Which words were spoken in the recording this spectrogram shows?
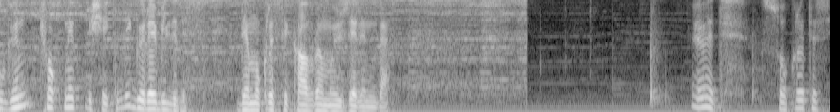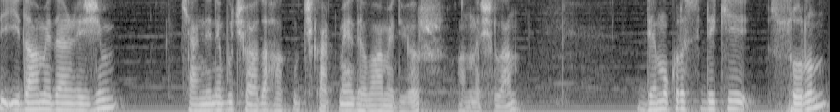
bugün çok net bir şekilde görebiliriz demokrasi kavramı üzerinden. Evet, Sokrates'i idam eden rejim kendini bu çağda haklı çıkartmaya devam ediyor anlaşılan. Demokrasideki sorun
